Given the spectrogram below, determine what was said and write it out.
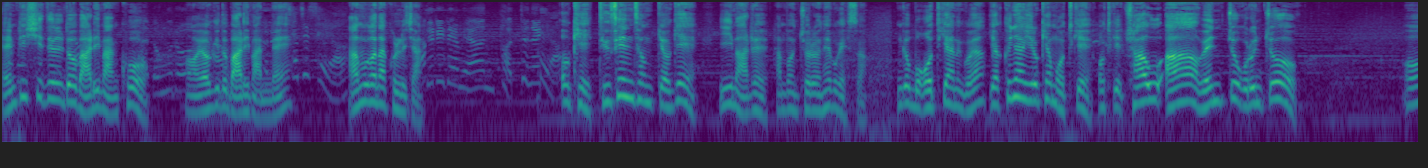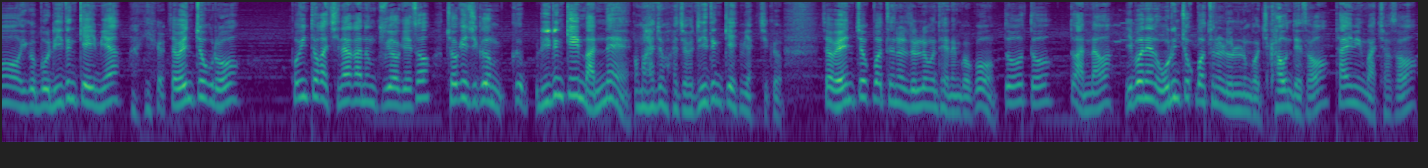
NPC들도 말이 많고 어, 여기도 말이 많네. 아무거나 고르자. 오케이 드센 성격의 이 말을 한번 조련해 보겠어. 이거 뭐 어떻게 하는 거야? 야 그냥 이렇게 하면 어떻게? 어떻게 좌우 아 왼쪽 오른쪽. 어 이거 뭐 리듬 게임이야? 자 왼쪽으로 포인터가 지나가는 구역에서 저게 지금 그 리듬 게임 맞네. 어, 맞아 맞아 리듬 게임이야 지금. 자 왼쪽 버튼을 누르면 되는 거고 또 또 또 안 나와? 이번엔 오른쪽 버튼을 누르는 거지 가운데서 타이밍 맞춰서.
